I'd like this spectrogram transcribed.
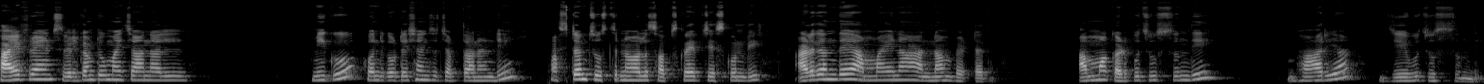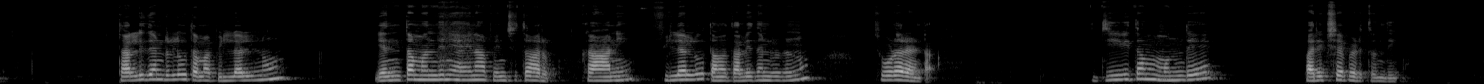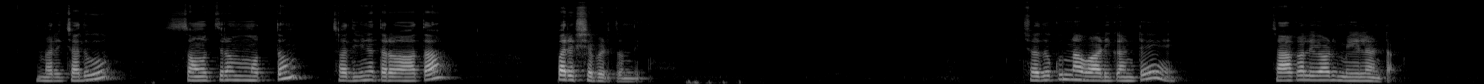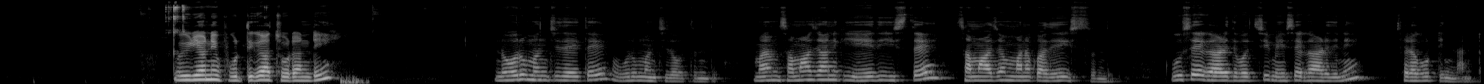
Hi friends welcome to my channel. మీకు కొన్ని quotations చెప్తానండి. ఫస్ట్ టైం చూస్తున్న వాళ్ళు సబ్స్క్రైబ్ చేసుకోండి. అడగందే అమ్మాయినా అన్నం పెట్టదు. అమ్మ కడుపు చూస్తుంది భార్య జేబు చూస్తుంది. తల్లిదండ్రులు తమ పిల్లలను ఎంతమందిని అయినా పెంచుతారు కానీ పిల్లలు తమ తల్లిదండ్రులను చూడరంట. జీవితం ముందే పరీక్ష పెడుతుంది. మరి చదువు సంవత్సరం మొత్తం చదివిన తర్వాత పరీక్ష పెడుతుంది. చదువుకున్న వాడికంటే చాకలివాడు మేలంట. వీడియోని పూర్తిగా చూడండి. నోరు మంచిదైతే ఊరు మంచిదవుతుంది. మనం సమాజానికి ఏది ఇస్తే సమాజం మనకు అదే ఇస్తుంది. కూసే గాడిది వచ్చి మేసే గాడిదని చెడగొట్టిందంట.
